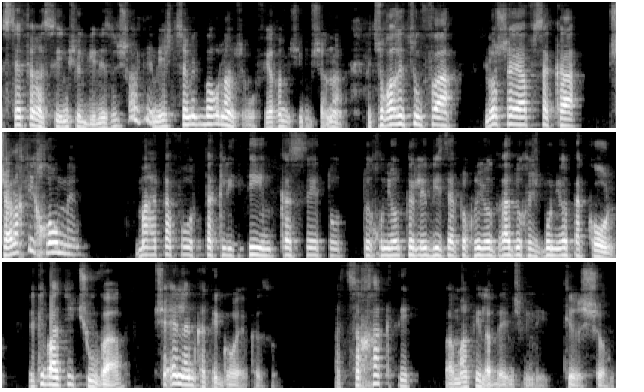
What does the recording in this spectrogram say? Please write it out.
לספר השיאים של גינס ושאלתי אם יש צמד בעולם שמופיע 50 שנה, בצורה רצופה, לא שהיה הפסקה, שלחתי חומר. מעטפות, תקליטים, קסטות, תוכניות טלוויזיה, תוכניות רדיו, חשבוניות, הכל. וקיבלתי תשובה שאין להם קטגוריה כזאת. אז צחקתי ואמרתי לבן שלי, תרשום.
